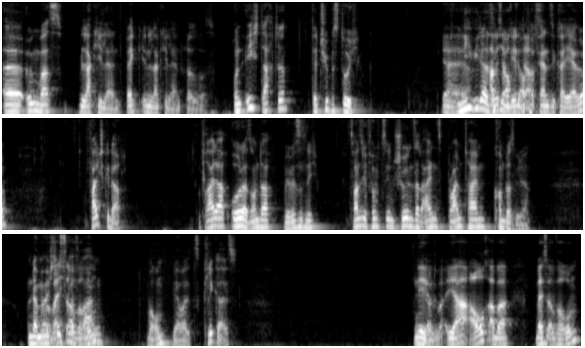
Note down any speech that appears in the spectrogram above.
äh, irgendwas Lucky Land, Back in Lucky Land oder sowas. Und ich dachte, der Typ ist durch. ja, ja, Nie wieder sieht ich man auch den auf der gedacht. Fernsehkarriere. Falsch gedacht. Freitag oder Sonntag, wir wissen es nicht. 20.15 Uhr, schön seit 1, Primetime, kommt das wieder. Und da möchte weißt ich mal auch warum? fragen, warum? Ja, weil es Klicker ist. Nee, Ja. du- ja, auch, aber weißt du auch warum?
